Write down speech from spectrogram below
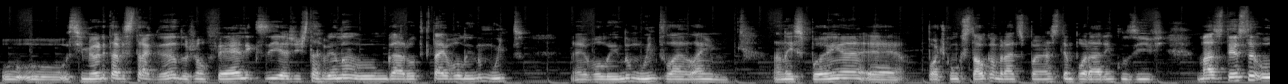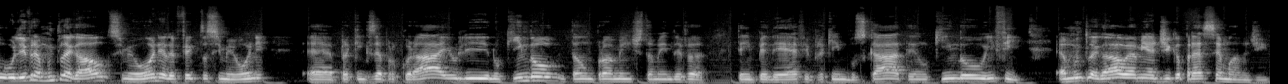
o, o, o Simeone estava estragando o João Félix e a gente está vendo um garoto que está evoluindo muito, né, evoluindo muito lá, lá, em, lá na Espanha. É, pode conquistar o Campeonato Espanhol essa temporada, inclusive. Mas o texto, o, o livro é muito legal, do Simeone, ele é feito do Simeone. É, para quem quiser procurar, eu li no Kindle, então provavelmente também deva ter em PDF para quem buscar, tem no Kindle, enfim. É muito legal, é a minha dica para essa semana, Jim.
